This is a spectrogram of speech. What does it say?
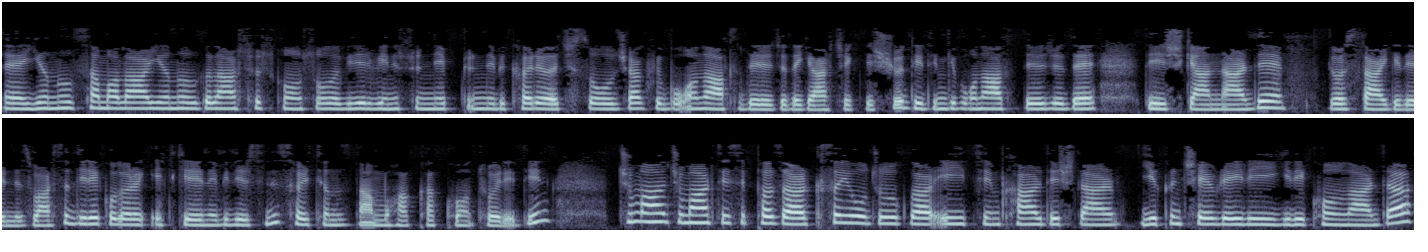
e, yanılsamalar, yanılgılar söz konusu olabilir. Venüs'ün Neptün'le bir kare açısı olacak ve bu 16 derecede gerçekleşiyor. Dediğim gibi 16 derecede değişkenlerde göstergeleriniz varsa direkt olarak etkilenebilirsiniz. Haritanızdan muhakkak kontrol edin. Cuma, cumartesi, pazar, kısa yolculuklar, eğitim, kardeşler, yakın çevreyle ilgili konularda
